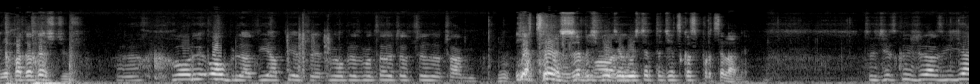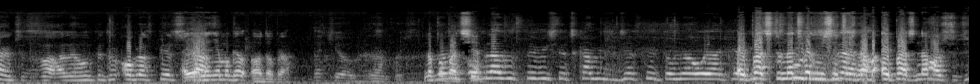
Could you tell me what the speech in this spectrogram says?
nie pada deszcz już. Ale chory obraz, ja pierwszy, ten obraz mam cały czas przed oczami. Ja też, żebyś wiedział, jeszcze to dziecko z porcelany. To dziecko już raz widziałem, czy dwa, ale chłopie, ten obraz pierwszy Ej, raz. ale nie mogę... O, dobra. Jaki obraz? Zamknąć. No popatrzcie. obrazu z tymi świeczkami z dzieckiem to miało jak... Ej, patrz, tu na drzwiach mi się coś na... Ej, patrz, na... Patrz, gdzie...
